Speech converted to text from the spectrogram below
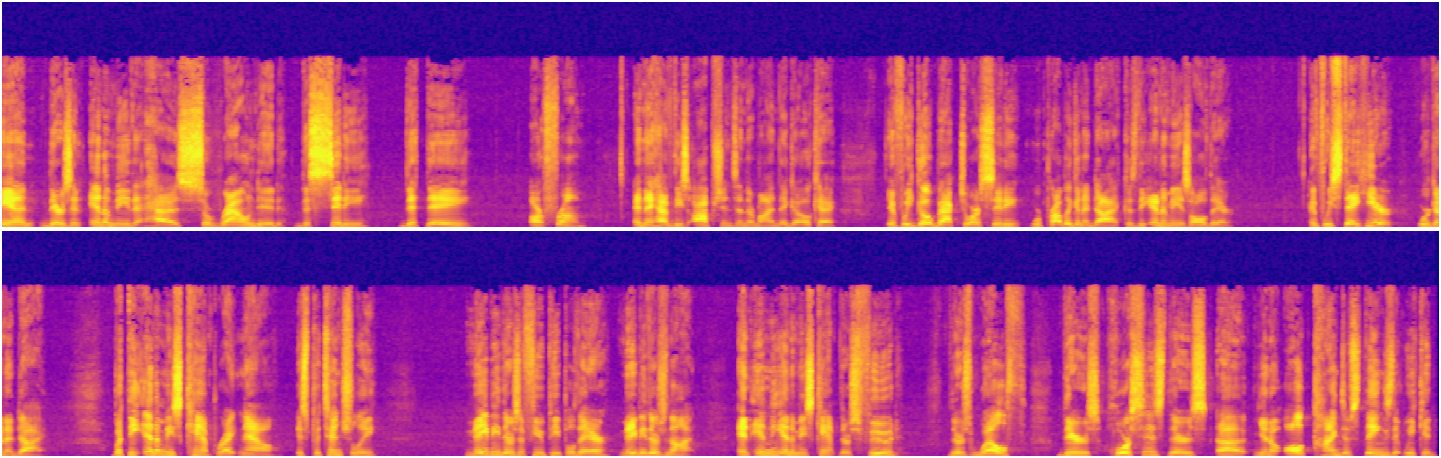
And there's an enemy that has surrounded the city that they are from. And they have these options in their mind. They go, okay, if we go back to our city, we're probably going to die because the enemy is all there. If we stay here, we're going to die. But the enemy's camp right now is potentially maybe there's a few people there, maybe there's not. And in the enemy's camp, there's food, there's wealth, there's horses, there's uh, you know all kinds of things that we could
